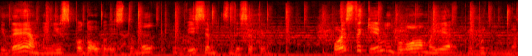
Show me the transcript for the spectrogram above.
ідея мені сподобались, тому 8 з 10. Ось таким було моє бубоніння.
